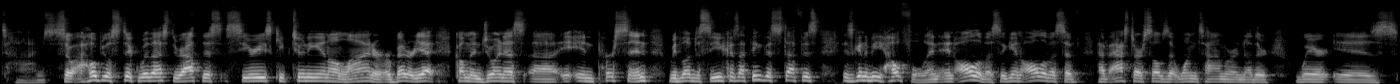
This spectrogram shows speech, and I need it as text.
times? So I hope you'll stick with us throughout this series. Keep tuning in online, or, or better yet, come and join us uh, in person. We'd love to see you because I think this stuff is, is going to be helpful. And, and all of us, again, all of us have, have asked ourselves at one time or another, where is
